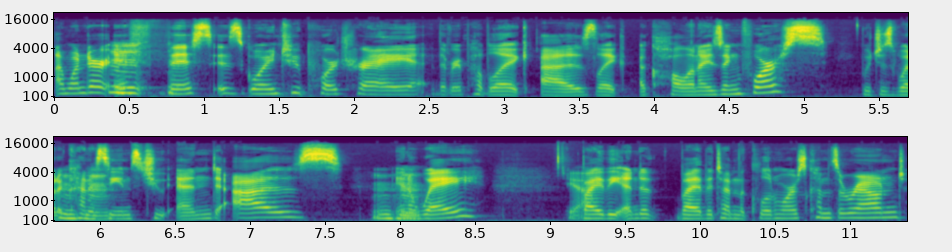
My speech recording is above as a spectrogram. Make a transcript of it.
I wonder if this is going to portray the Republic as like a colonizing force, which is what it kind of seems to end as in a way Yeah. by the end of by the time the Clone Wars comes around.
